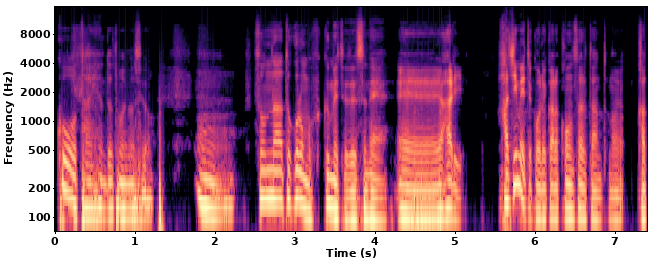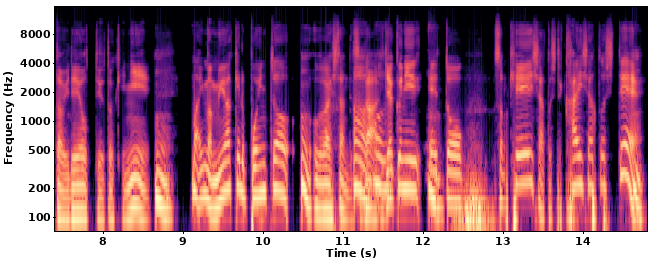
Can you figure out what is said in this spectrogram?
構大変だと思いますよ。うん。そんなところも含めてですね、えー、やはり、初めてこれからコンサルタントの方を入れようっていう時に、うん。まあ今見分けるポイントをお伺いしたんですが、うん逆に、うんえっ、と、その経営者として、会社として、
